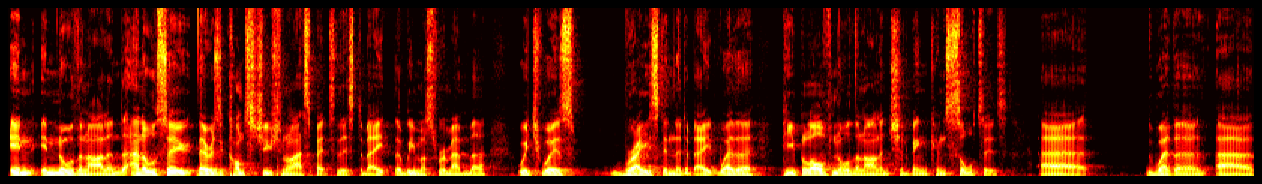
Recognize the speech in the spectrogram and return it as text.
in, in Northern Ireland, and also there is a constitutional aspect to this debate that we must remember, which was raised in the debate whether people of Northern Ireland should have been consulted. Uh, whether uh,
